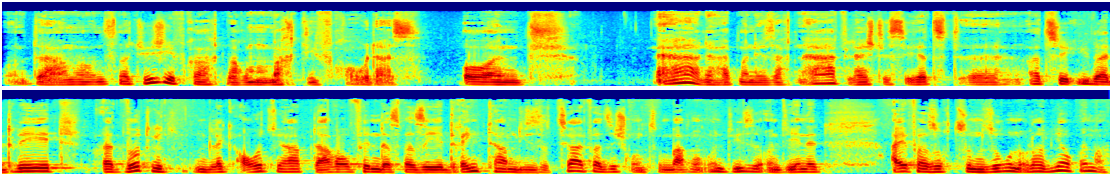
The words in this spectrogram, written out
Und da haben wir uns natürlich gefragt, warum macht die Frau das? Und ja, dann hat man gesagt, na, vielleicht ist sie jetzt, äh, hat sie überdreht, hat wirklich einen Blackout gehabt, daraufhin, dass wir sie gedrängt haben, die Sozialversicherung zu machen und diese und jene Eifersucht zum Sohn oder wie auch immer.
